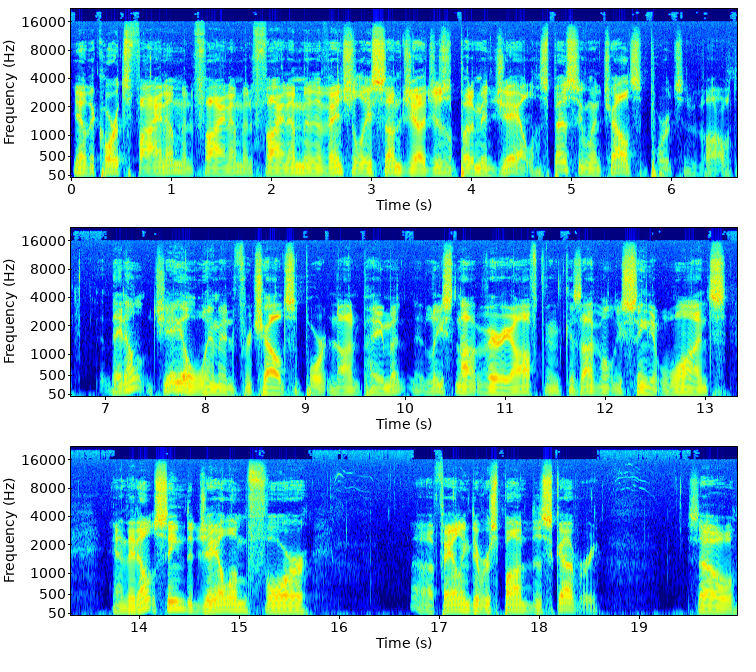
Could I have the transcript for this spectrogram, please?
You know, the courts fine them and fine them and fine them, and eventually some judges will put them in jail, especially when child support's involved they don't jail women for child support non-payment, at least not very often, because I've only seen it once, and they don't seem to jail them for uh, failing to respond to discovery. So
